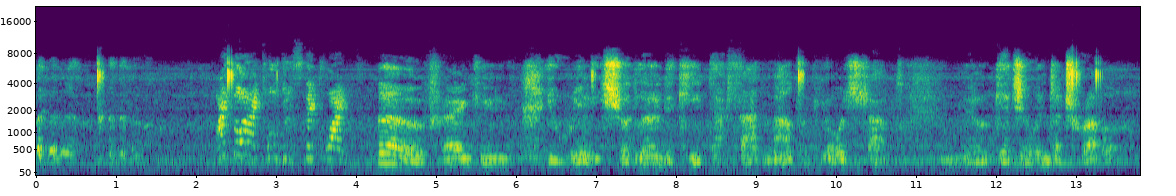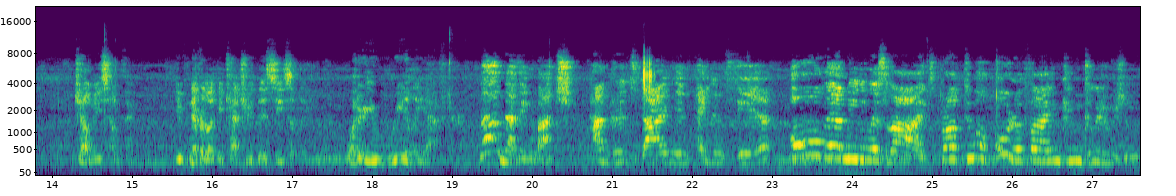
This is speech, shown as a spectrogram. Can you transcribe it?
I thought I told you to stay quiet. Oh, Frankie, you really should learn to keep that fat mouth of yours shut. It'll get you into trouble. Tell me something. You've never let me catch you this easily. What are you really after? No, nothing much. Hundreds dying in pain and fear, all their meaningless lives brought to a horrifying conclusion.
